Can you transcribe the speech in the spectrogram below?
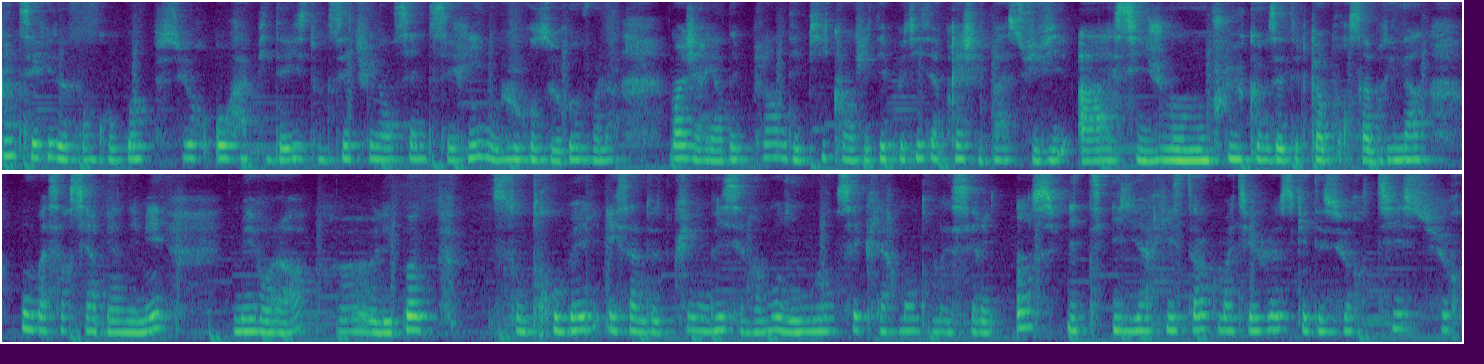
une série de Funko Pop sur Oh Happy Days, donc c'est une ancienne série, Nos Jours Heureux, voilà. Moi j'ai regardé plein d'épis quand j'étais petite, après j'ai pas suivi assidûment non plus, comme c'était le cas pour Sabrina ou Ma Sorcière Bien Aimée, mais voilà, euh, les pop sont trop belles et ça me donne qu'une envie, c'est vraiment de me lancer clairement dans la série. Ensuite, il y a His Materials qui était sorti sur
